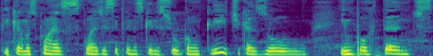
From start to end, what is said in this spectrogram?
Ficamos com as, com as disciplinas que eles julgam críticas ou importantes.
